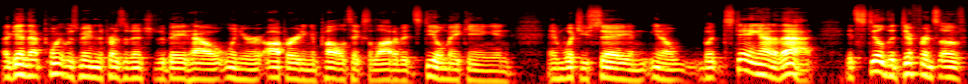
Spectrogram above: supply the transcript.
again, that point was made in the presidential debate how when you're operating in politics, a lot of it's deal making and and what you say, and you know, but staying out of that, it's still the difference of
